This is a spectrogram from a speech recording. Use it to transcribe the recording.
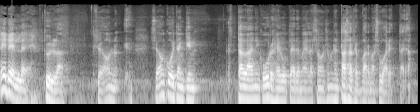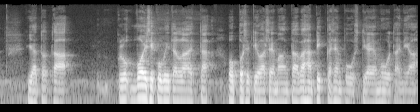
Edelleen? Kyllä. Se on, se on kuitenkin tällainen niin urheilutermeillä, se on semmoinen tasaisen varma suorittaja ja tota, voisi kuvitella, että oppositioasema antaa vähän pikkasen puustia ja muuta, ja,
